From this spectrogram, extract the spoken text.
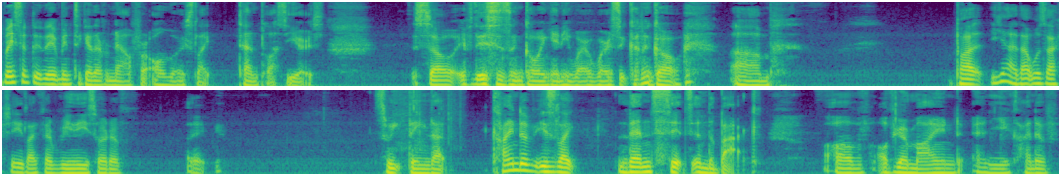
Basically they've been together now for almost like ten plus years. So if this isn't going anywhere, where's it gonna go? Um but yeah, that was actually like a really sort of like sweet thing that kind of is like then sits in the back of of your mind and you kind of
